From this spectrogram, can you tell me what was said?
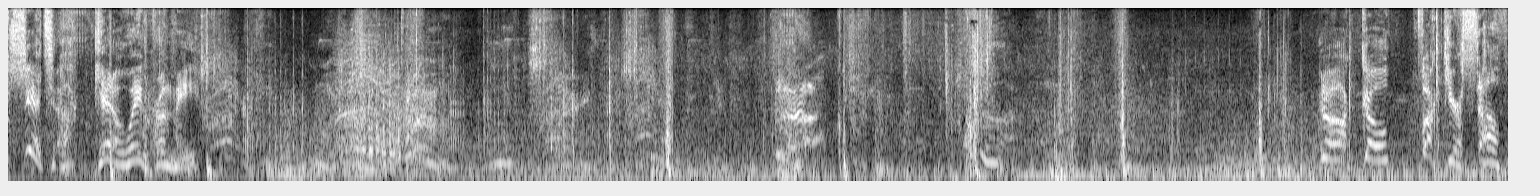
Shit! Uh, get away from me! Fuck yourself!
